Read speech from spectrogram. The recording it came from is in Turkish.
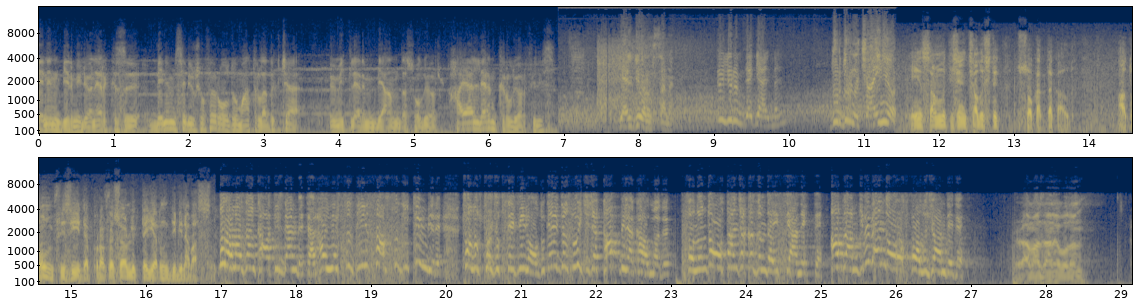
Senin bir milyoner kızı, benimse bir şoför olduğumu hatırladıkça... ...ümitlerim bir anda soluyor. Hayallerim kırılıyor Filiz. Gel diyorum sana. Ölürüm de gelmem. Durdurun uçağı iniyor. İnsanlık için çalıştık, sokakta kaldık. Atom fiziği de profesörlük de yerin dibine bassın. Bu Ramazan katilden beter, hayırsız, insafsız itin biri. Çoluk çocuk sefil olduk, evde su içecek kap bile kalmadı. Sonunda ortanca kızım da isyan etti. Ablam gibi ben de orospu olacağım dedi. Ramazan'ı bulun,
